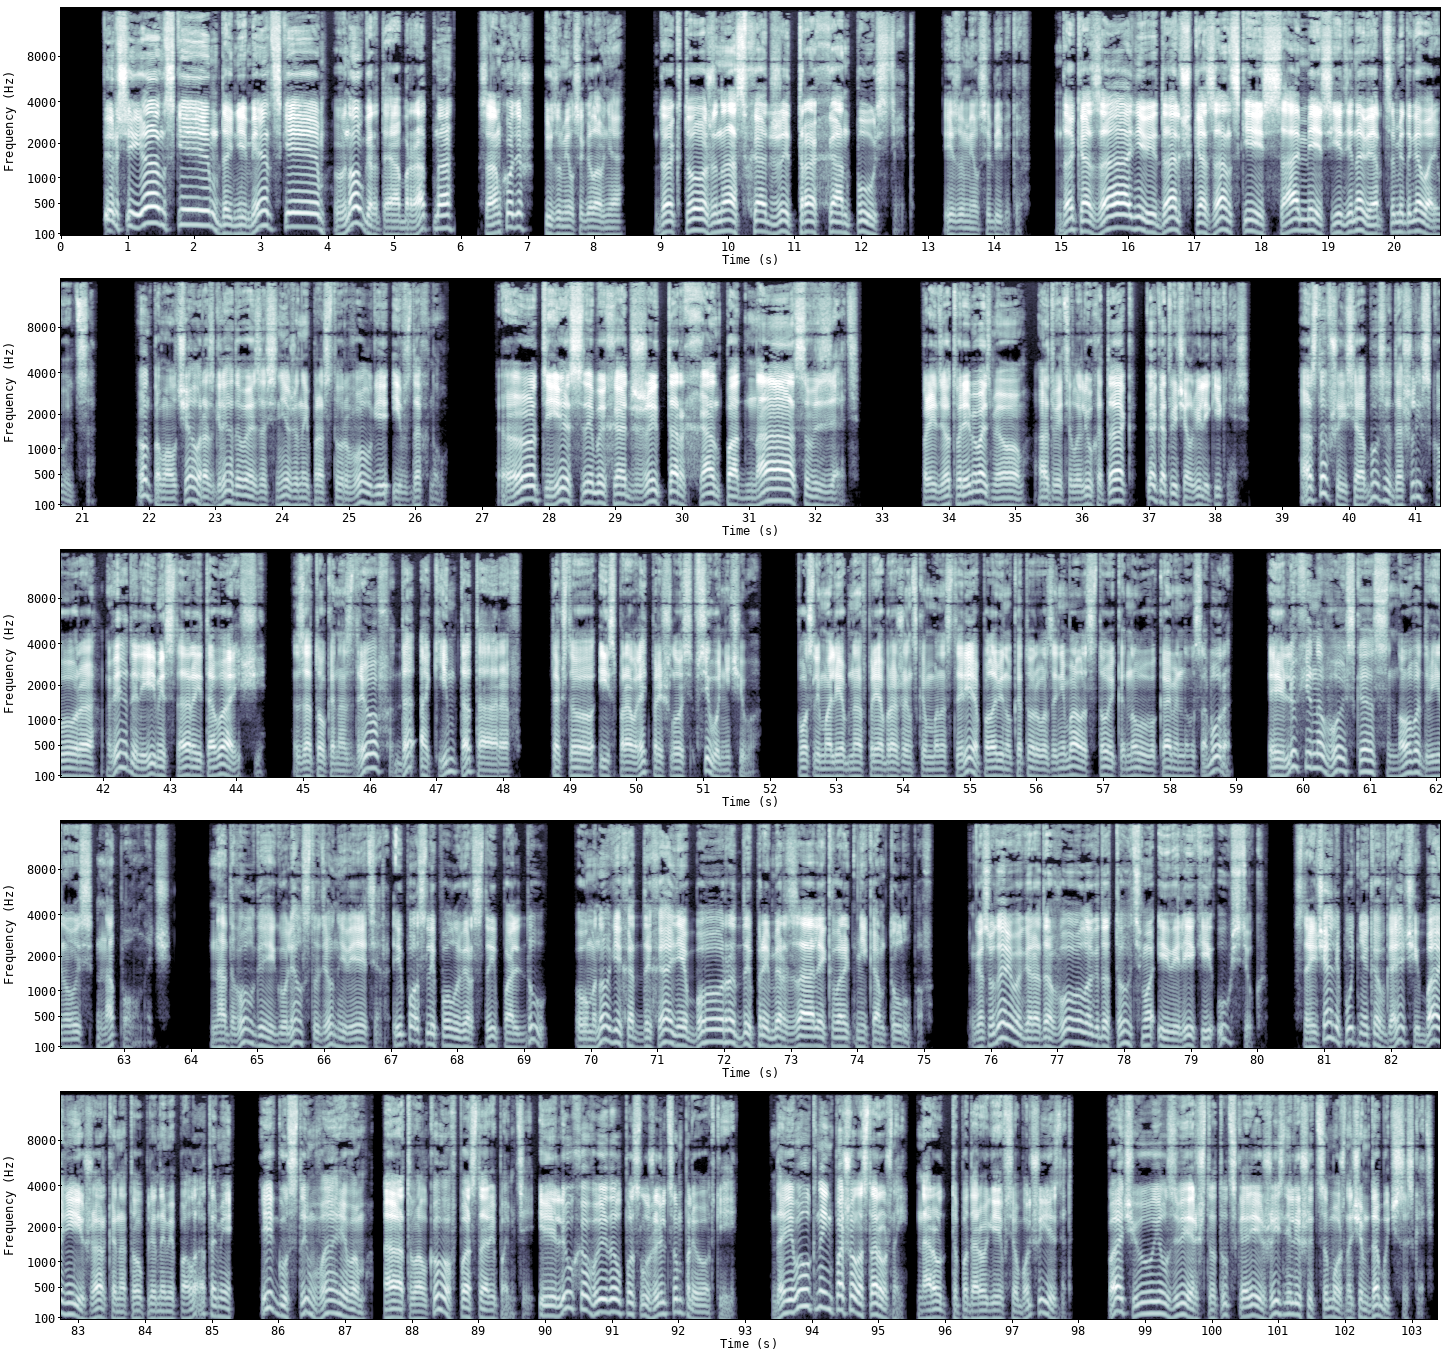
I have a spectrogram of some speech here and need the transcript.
Персиянским, да немецким, в Новгород и обратно. Сам ходишь? Изумился головня. Да кто же нас в хаджи Трахан пустит? Изумился Бибиков. Да Казани и дальше казанские сами с единоверцами договариваются. Он помолчал, разглядывая заснеженный простор Волги, и вздохнул. «Вот если бы Хаджи Тархан под нас взять!» «Придет время, возьмем», — ответил Илюха так, как отвечал великий князь. Оставшиеся обозы дошли скоро, ведали ими старые товарищи, Затока Ноздрев да Аким Татаров, так что исправлять пришлось всего ничего. После молебна в Преображенском монастыре, половину которого занимала стойка нового каменного собора, Илюхина войско снова двинулось на полночь. Над Волгой гулял студеный ветер, и после полуверсты по льду У многих от дыхания бороды примерзали к воротникам тулупов. Государевы города Вологда, Тотьма и Великий Устюг встречали путников горячей баней и жарко натопленными палатами и густым варевом, а от волков, по старой памяти, Илюха выдал послужильцам плетки. Да и волк нынь пошел осторожный, народ-то по дороге все больше ездит. Почуял зверь, что тут скорее жизни лишиться можно, чем добычи сыскать.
